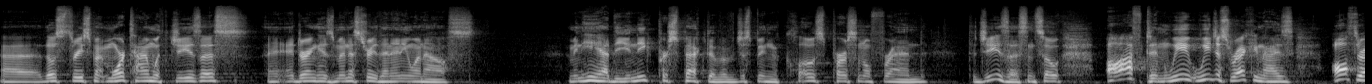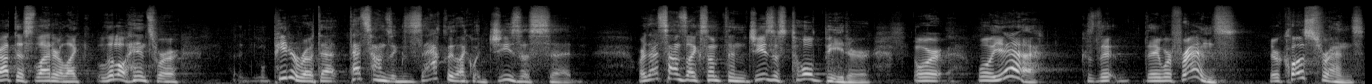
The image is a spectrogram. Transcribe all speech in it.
uh, those three spent more time with Jesus uh, during his ministry than anyone else. I mean, he had the unique perspective of just being a close personal friend to Jesus. And so often we, we just recognize all throughout this letter, like little hints where Peter wrote that, that sounds exactly like what Jesus said. Or that sounds like something Jesus told Peter. Or, well, yeah, because they, they were friends. They were close friends.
